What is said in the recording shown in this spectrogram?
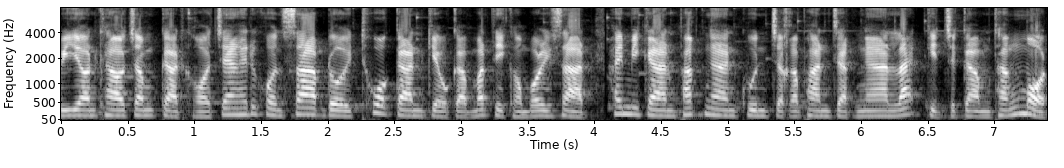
บิยอนคาวจำกัดขอแจ้งให้ทุกคนทราบโดยทั่วกันเกี่ยวกับมติของบริษัท ให้มีการพักงานคุณจักรพันธ์จากงานและกิจกรรมทั้งหมด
